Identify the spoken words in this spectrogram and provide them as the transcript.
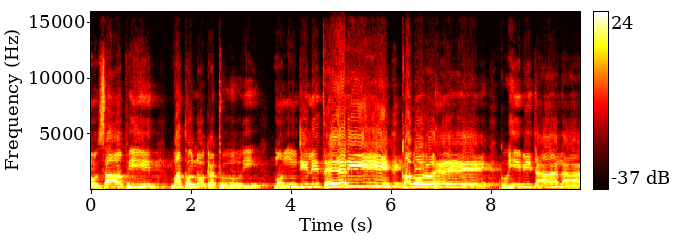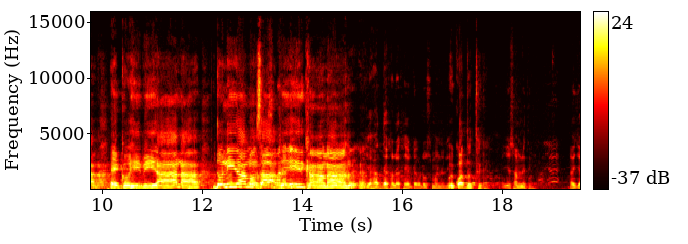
মুসাফির বাঁধলো গাঠুরি মঞ্জিল তেরি কবর হে কুহিবি জানা এ কুহিবি আনা দুনিয়া মুসাফির খানা। যে হাত দেখাল এক হাজার টাকা ওসমান আলী। কত দূর থেকে? এই যে সামনে থেকে। এই যে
